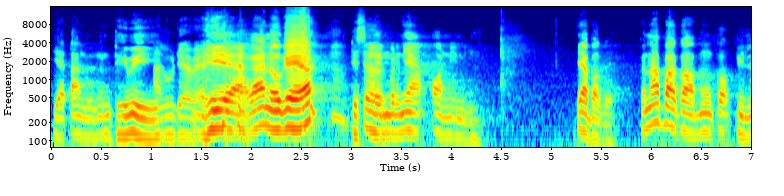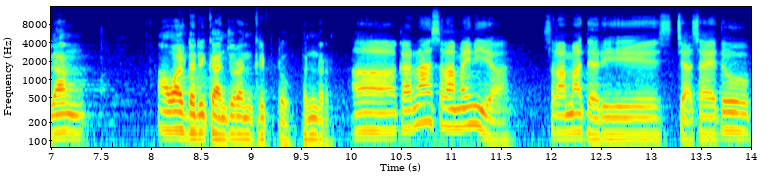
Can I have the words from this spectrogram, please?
ya tanggungan dewi. Tanggung dewe. Iya kan, oke ya. Disclaimer-nya on ini. Ya Bagus. Kenapa kamu kok bilang awal dari kehancuran kripto? Bener. Eh, karena selama ini ya, selama dari sejak saya itu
